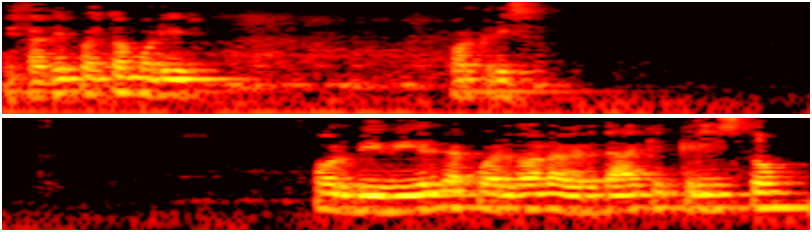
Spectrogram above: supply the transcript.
¿Estás dispuesto a morir por Cristo? Por vivir de acuerdo a la verdad que Cristo,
